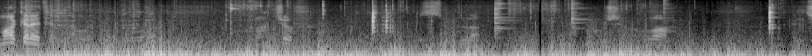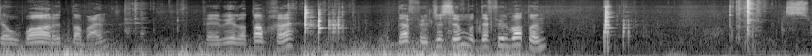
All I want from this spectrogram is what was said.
ما كريتها من اول راح تشوف بسم الله ما شاء الله الجو بارد طبعا فيبي له طبخه تدفي الجسم وتدفي البطن بسم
